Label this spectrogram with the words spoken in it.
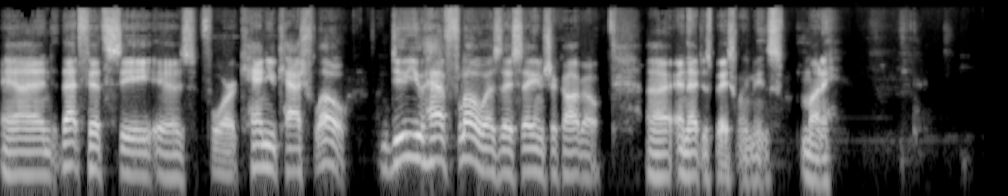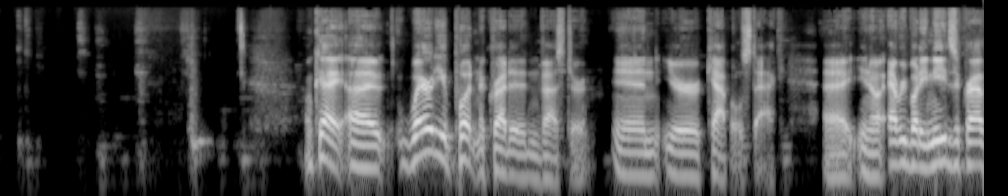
And that fifth C is for can you cash flow? Do you have flow, as they say in Chicago? Uh, and that just basically means money. Okay, uh, where do you put an accredited investor in your capital stack? Uh, you know, everybody needs a uh,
